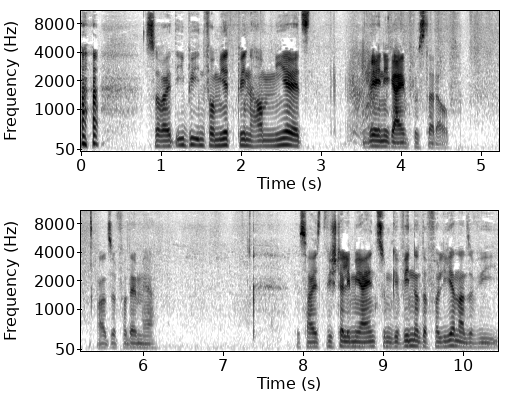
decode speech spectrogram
soweit ich informiert bin, haben wir jetzt wenig Einfluss darauf. Also von dem her. Das heißt, wie stelle ich mich ein zum Gewinnen oder Verlieren? Also wie,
